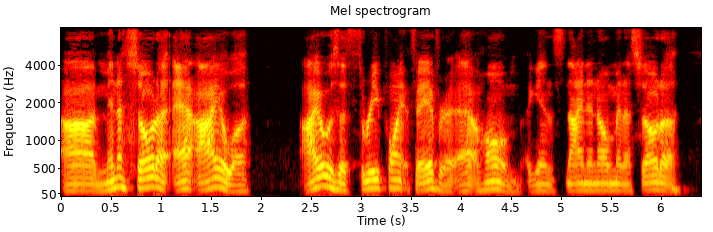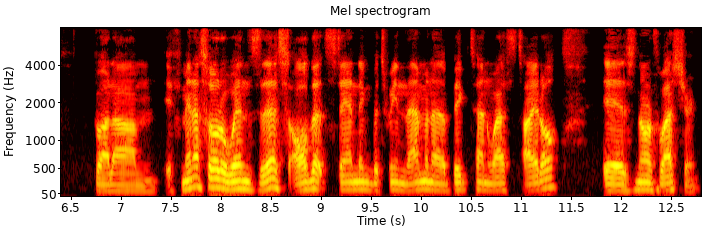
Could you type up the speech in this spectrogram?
Uh, Minnesota at Iowa. Iowa's a three point favorite at home against 9 0 Minnesota. But um, if Minnesota wins this, all that's standing between them and a Big Ten West title is Northwestern.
